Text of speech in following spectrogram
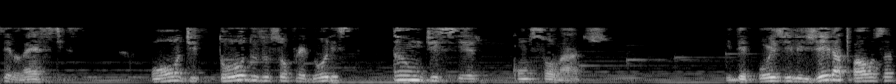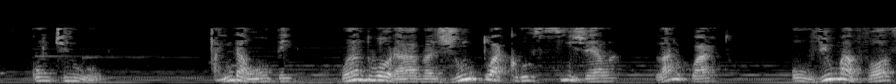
celestes, onde todos os sofredores hão de ser consolados. E depois de ligeira pausa, continuou. Ainda ontem, quando orava junto à cruz singela, lá no quarto, ouvi uma voz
